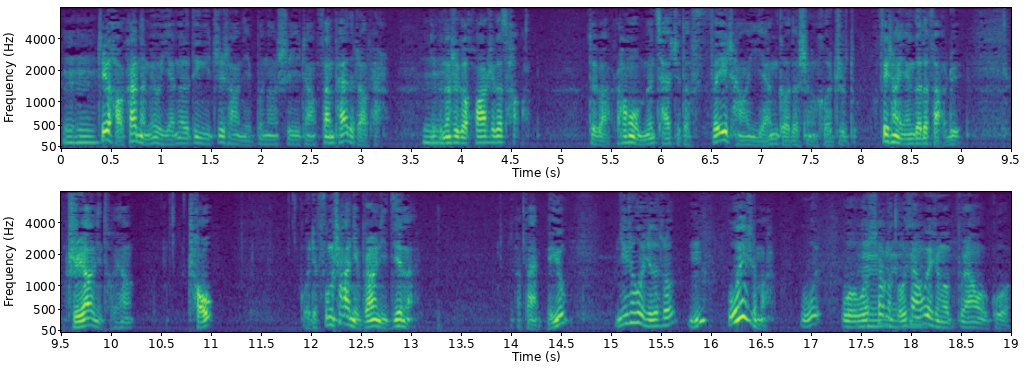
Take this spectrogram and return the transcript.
嗯哼，这个好看的没有严格的定义，至少你不能是一张翻拍的照片，你不能是个花是个草，对吧？然后我们采取的非常严格的审核制度，非常严格的法律，只要你头像丑，我就封杀你，不让你进来。发现没用，医生会觉得说，嗯，为什么我我我上个头像为什么不让我过？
